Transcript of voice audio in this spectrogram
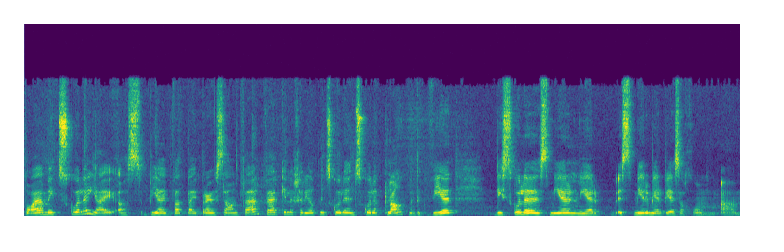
baie met skole? Jy as jy wat by Pro Sound werk, werk julle gereeld met skole en skole klank want ek weet die skole is meer en meer is meer en meer besig om um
